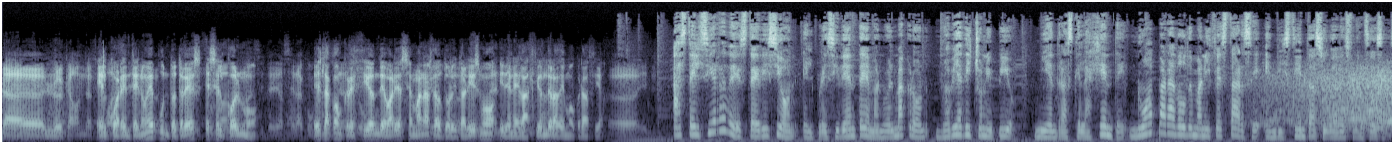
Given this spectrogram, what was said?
El 49.3 es el colmo. Es la concreción de varias semanas de autoritarismo y de negación de la democracia. Hasta el cierre de esta edición, el presidente Emmanuel Macron no había dicho ni pío, mientras que la gente no ha parado de manifestarse en distintas ciudades francesas.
